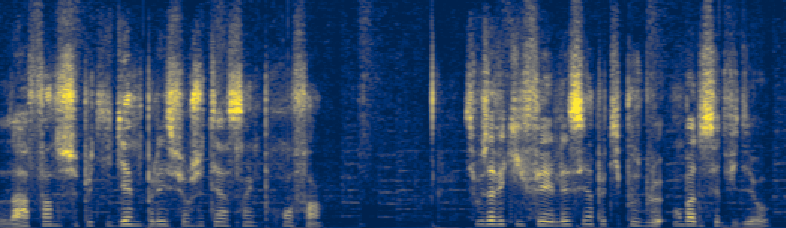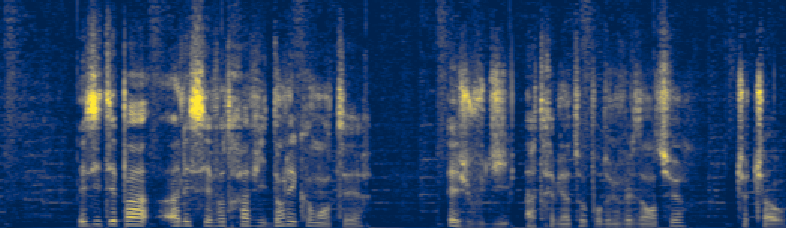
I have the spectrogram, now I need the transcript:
La fin de ce petit gameplay sur GTA V prend fin. Si vous avez kiffé, laissez un petit pouce bleu en bas de cette vidéo. N'hésitez pas à laisser votre avis dans les commentaires. Et je vous dis à très bientôt pour de nouvelles aventures. Ciao ciao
